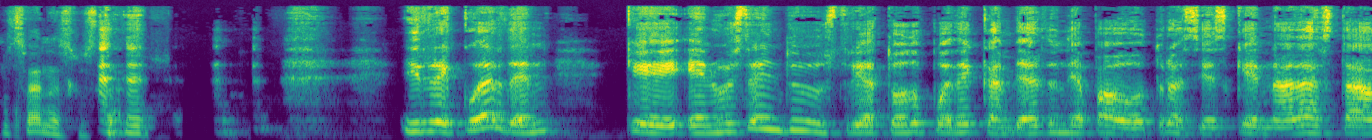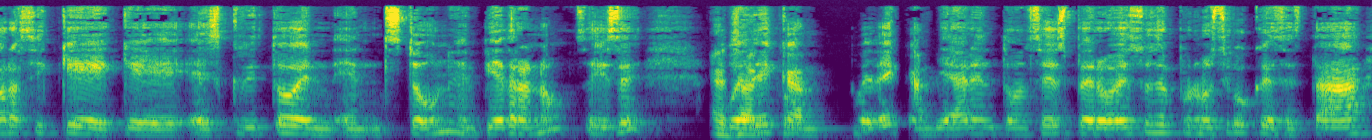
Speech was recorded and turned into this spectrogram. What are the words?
No se van a asustar. y recuerden que en nuestra industria todo puede cambiar de un día para otro, así es que nada está ahora sí que, escrito en, stone, en piedra, ¿no? Se dice, puede, puede, cambiar entonces, pero eso es el pronóstico que se está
